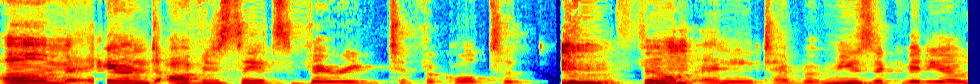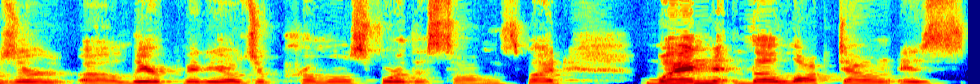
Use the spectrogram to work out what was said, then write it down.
Um, and obviously, it's very difficult to film any type of music videos or uh, lyric videos or promos for the songs. But when the lockdown is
